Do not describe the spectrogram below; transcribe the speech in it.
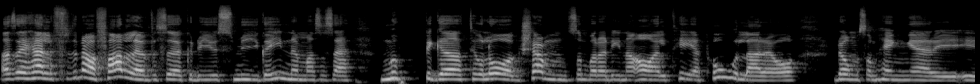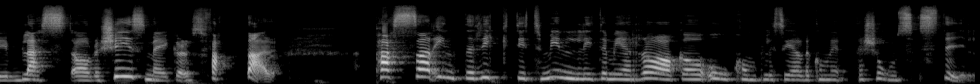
Alltså i hälften av fallen försöker du ju smyga in en massa så här muppiga teologskämt som bara dina ALT-polare och de som hänger i, i Blast of the Cheesemakers fattar. Passar inte riktigt min lite mer raka och okomplicerade kommunikationsstil.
